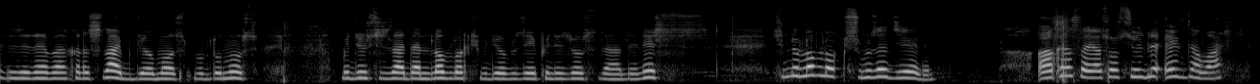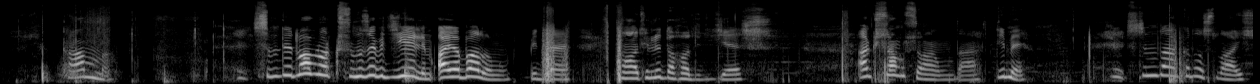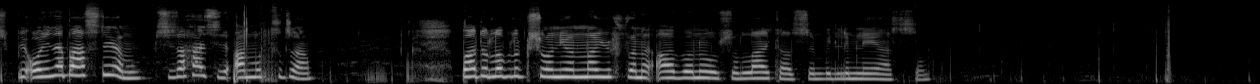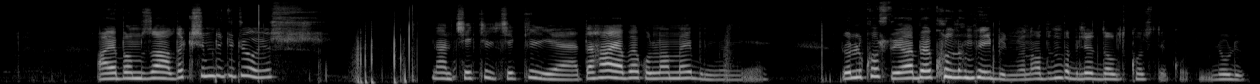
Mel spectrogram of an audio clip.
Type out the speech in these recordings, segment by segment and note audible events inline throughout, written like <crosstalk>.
Hepinize arkadaşlar videomu hoş buldunuz. Bugün sizlerden Roblox videomuza hepiniz hoş geldiniz. Şimdi Roblox'umuza diyelim. Arkadaşlar ya sosyalde evde var. Tamam mı? Şimdi Roblox'umuza bir diyelim. Araba alalım. Bir de tatili daha diyeceğiz. Akşam şu anda değil mi? Şimdi arkadaşlar bir oyuna başlayalım. Size her şeyi anlatacağım. Bu arada Roblox oynayanlar lütfen abone olsun, like atsın, bildirimleri yazsın. Arabamızı aldık. Şimdi gidiyoruz. Lan çekil çekil ya. Daha araba kullanmayı bilmiyorum ya. Roller coaster ya ben <laughs> kullanmayı bilmiyorum. Adını da bile roller coaster koydum. Lolly.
